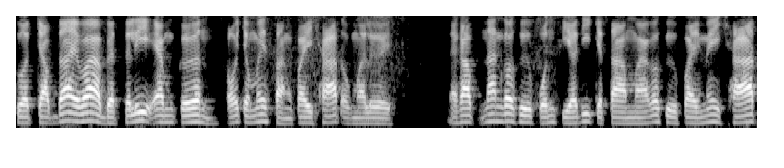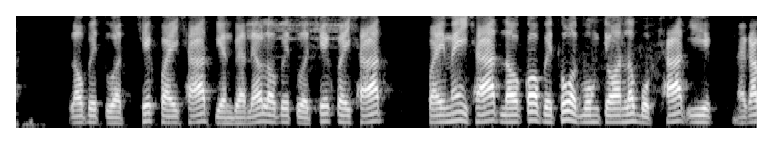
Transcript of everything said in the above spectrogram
ตรวจจับได้ว่าแบตเตอรี่แอมเกิน เขาจะไม่สั่งไฟชาร์จออกมาเลยนะครับ นั่นก็คือผลเสียที่จะตามมาก็คือไฟไม่ชาร์จ เราไปตรวจเช็คไฟชาร์จ เปลี่ยนแบตแล้วเราไปตรวจเช็คไฟชาร์จ ไฟไม่ชาร์จ เราก็ไปโทษวงจรระบบชาร์จอีกนะครับ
